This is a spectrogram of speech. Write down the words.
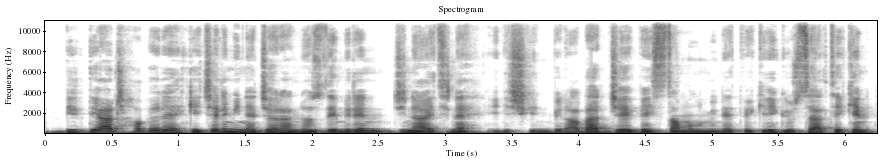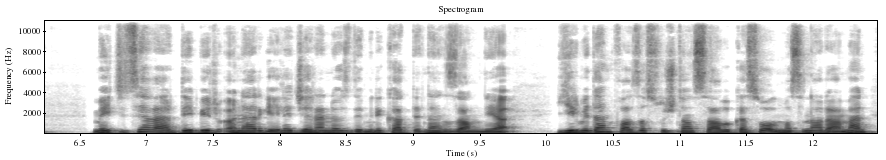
Bir diğer habere geçelim yine Ceren Özdemir'in cinayetine ilişkin bir haber. CHP İstanbul Milletvekili Gürsel Tekin meclise verdiği bir önergeyle Ceren Özdemir'i katleden zanlıya 20'den fazla suçtan sabıkası olmasına rağmen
